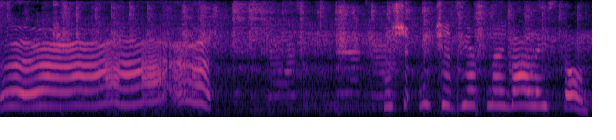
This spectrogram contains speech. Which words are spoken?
Eee! Muszę uciec jak najdalej stąd.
